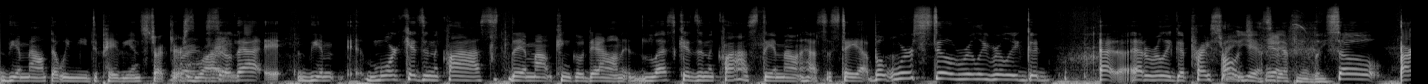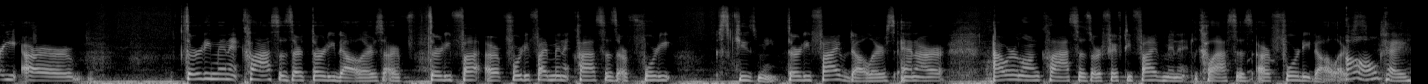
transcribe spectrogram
the amount that we need to pay the instructors. Right. So that the more kids in the class, the amount can go down. Less kids in the class, the amount has to stay up. But we're still really, really good at, at a really good price oh, range. Oh, yes, Yeah. definitely. So our our 30 minute classes are $30. Our 35 our 45 minute classes are 40 excuse me, $35 and our hour long classes or 55 minute classes are $40. Oh, okay.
